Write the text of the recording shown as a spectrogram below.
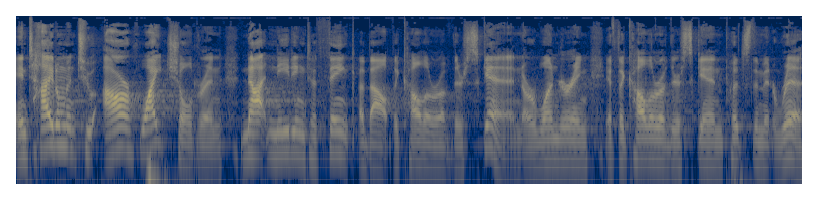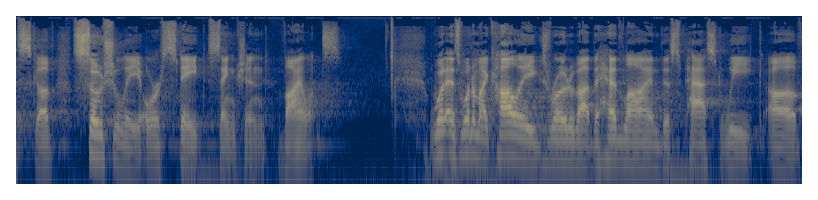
Entitlement to our white children not needing to think about the color of their skin or wondering if the color of their skin puts them at risk of socially or state sanctioned violence what, as one of my colleagues wrote about the headline this past week of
